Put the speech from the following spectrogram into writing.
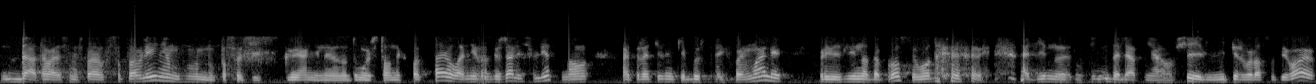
Да, товарищ не справился с управлением. Ну, по сути, они, наверное, думают, что он их подставил. Они разбежались в лес, но Оперативники быстро их поймали, привезли на допрос, и вот один от меня. Вообще не первый раз убиваю.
